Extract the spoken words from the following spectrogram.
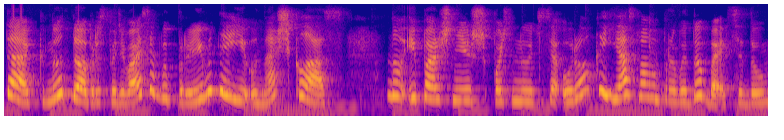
Так, ну добре, сподіваюся, ви приймете її у наш клас. Ну і перш ніж почнуться уроки, я з вами проведу бесіду.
